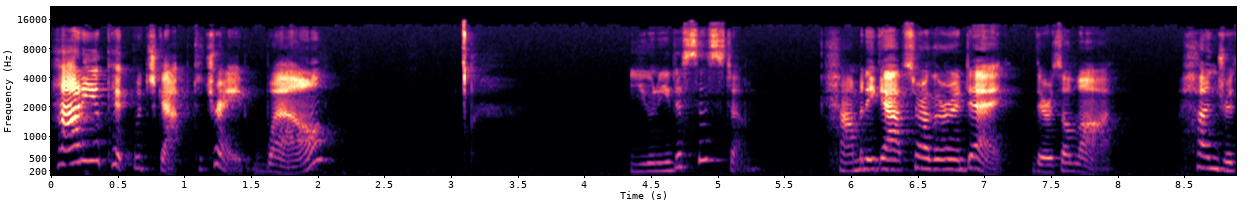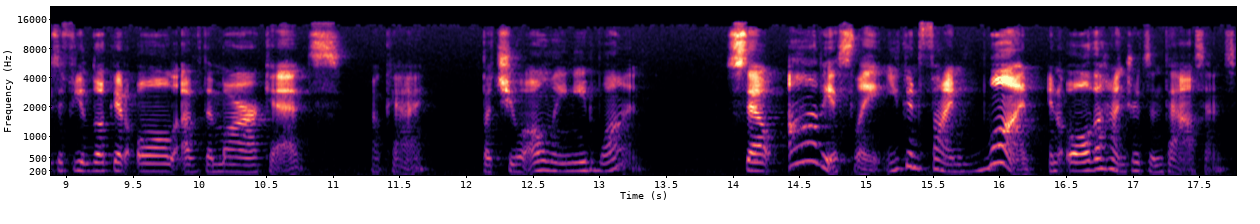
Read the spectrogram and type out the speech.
how do you pick which gap to trade? Well, you need a system. How many gaps are there in a day? There's a lot. Hundreds if you look at all of the markets. Okay? But you only need one. So obviously, you can find one in all the hundreds and thousands.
